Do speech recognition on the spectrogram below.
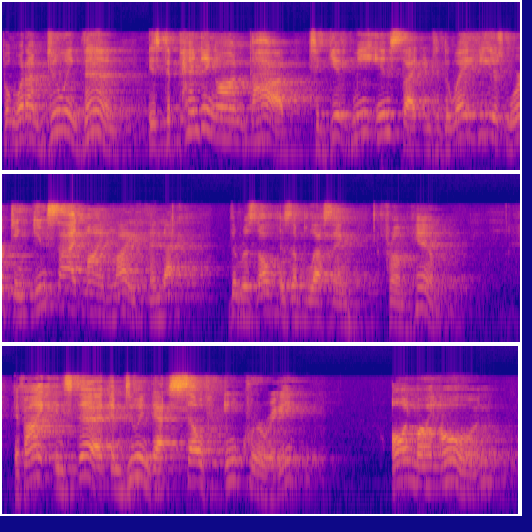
But what I'm doing then is depending on God to give me insight into the way He is working inside my life, and that the result is a blessing from Him. If I instead am doing that self inquiry on my own,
